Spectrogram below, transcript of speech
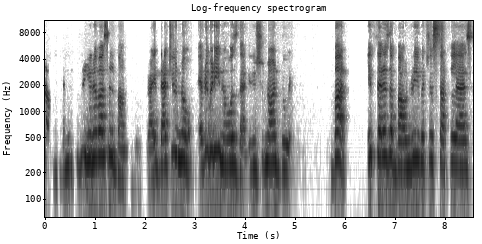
someone. It's a universal boundary, right? That you know. Everybody knows that. You should not do it. But if there is a boundary which is subtle as,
